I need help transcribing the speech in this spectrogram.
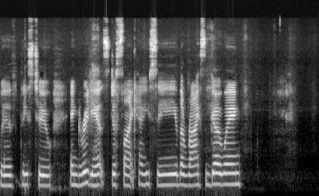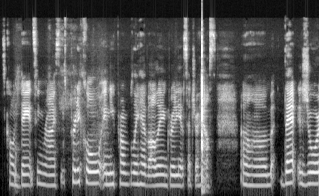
with these two ingredients, just like how you see the rice going. Called dancing rice. It's pretty cool, and you probably have all the ingredients at your house. Um, that is your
